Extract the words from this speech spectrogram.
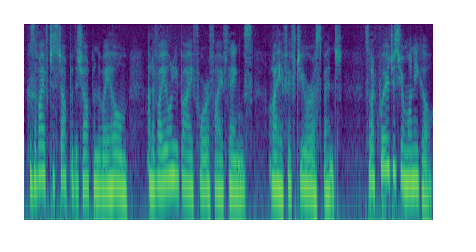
Because if I have to stop at the shop on the way home, and if I only buy four or five things, I have fifty euro spent. So like, where does your money go?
